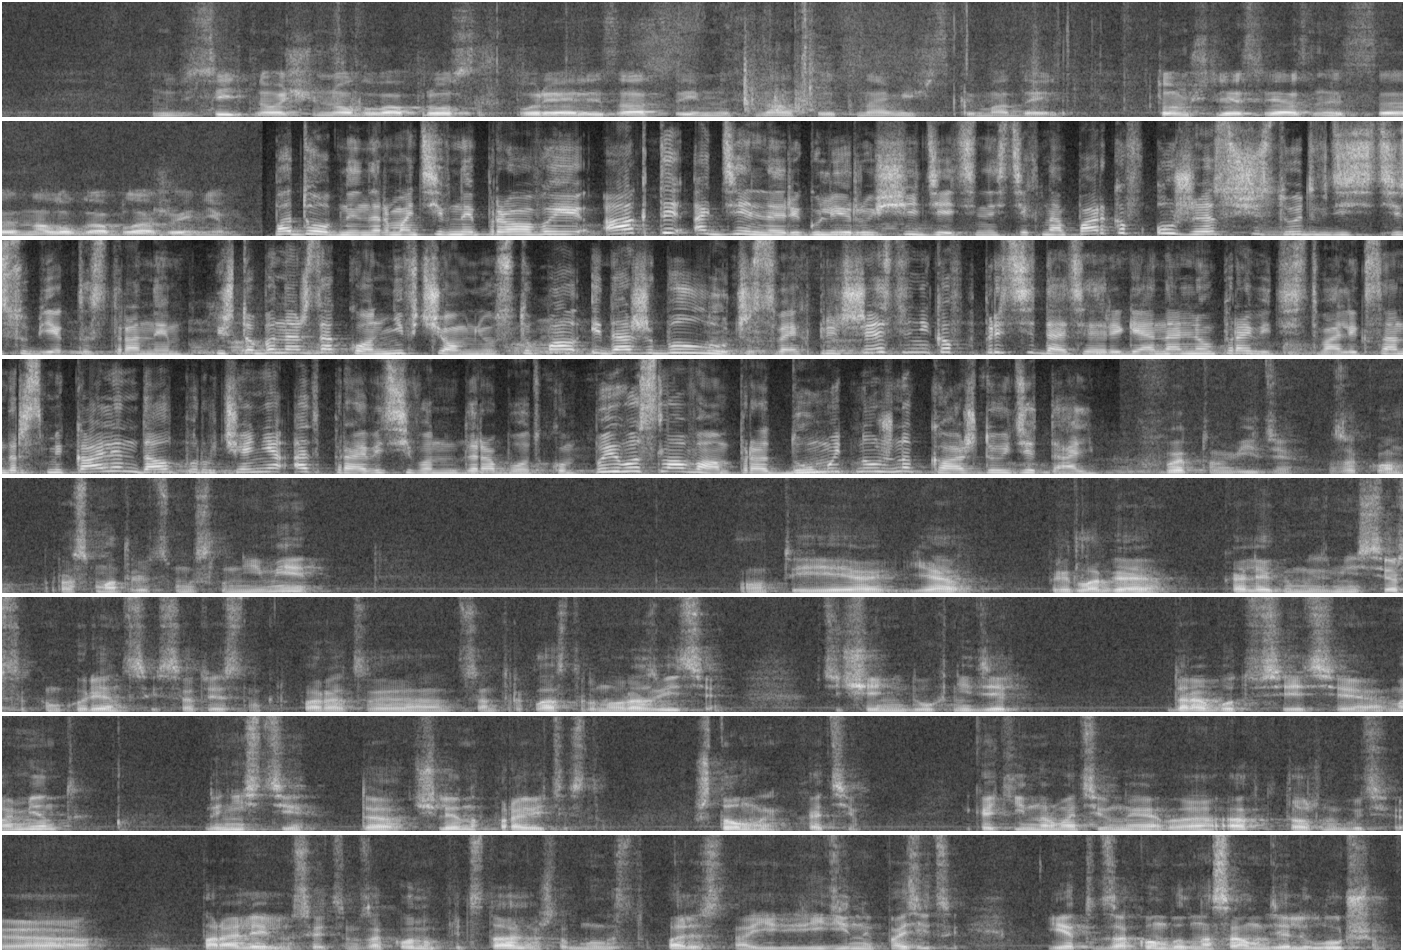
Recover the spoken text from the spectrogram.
Но действительно очень много вопросов по реализации именно финансово-экономической модели в том числе связанные с э, налогообложением. Подобные нормативные правовые акты, отдельно регулирующие деятельность технопарков, уже существуют в 10 субъектах страны. И чтобы наш закон ни в чем не уступал и даже был лучше своих предшественников, председатель регионального правительства Александр Смекалин дал поручение отправить его на доработку. По его словам, продумать нужно каждую деталь. В этом виде закон рассматривать смысла не имеет. Вот, и я предлагаю коллегам из Министерства конкуренции, соответственно, корпорация Центра кластерного развития в течение двух недель доработать все эти моменты, донести до членов правительства, что мы хотим и какие нормативные э, акты должны быть э, параллельно с этим законом представлены, чтобы мы выступали с единой позицией. И этот закон был на самом деле лучшим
